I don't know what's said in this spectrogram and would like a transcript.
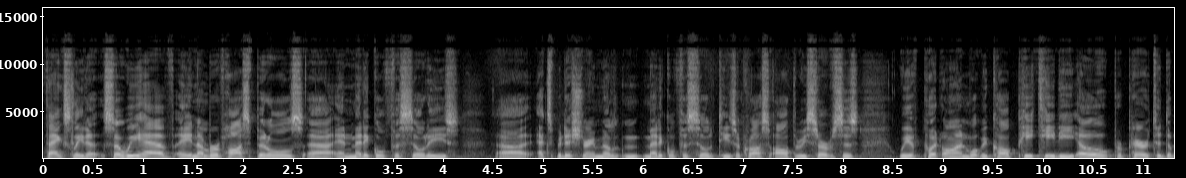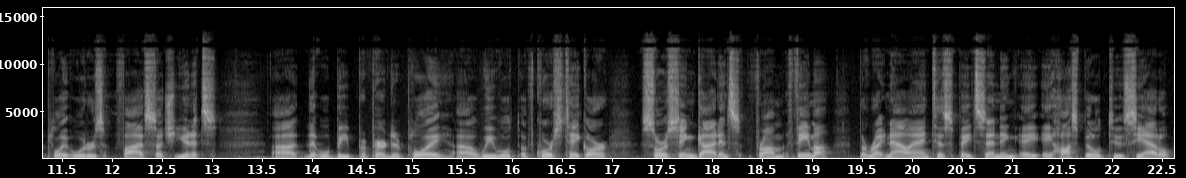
Thanks, Lita. So we have a number of hospitals uh, and medical facilities, uh, expeditionary mil- medical facilities across all three services. We have put on what we call PTDO, prepared to deploy orders, five such units. Uh, that will be prepared to deploy. Uh, we will, of course, take our sourcing guidance from FEMA, but right now I anticipate sending a, a hospital to Seattle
